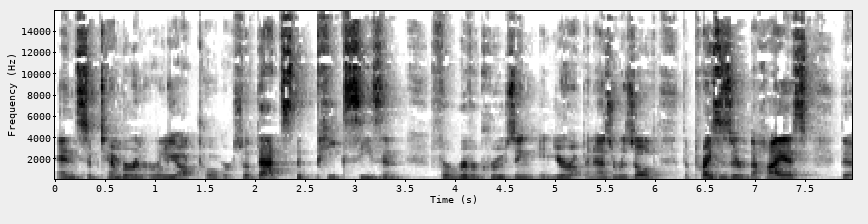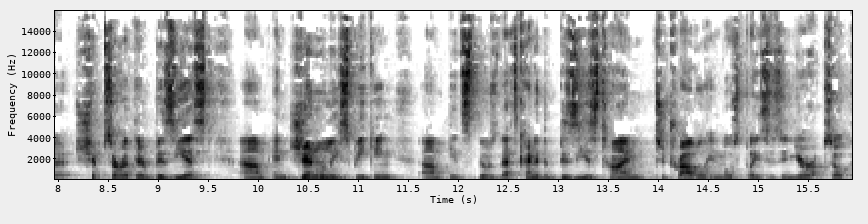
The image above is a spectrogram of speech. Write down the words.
and September and early October. So that's the peak season for river cruising in Europe. And as a result, the prices are the highest, the ships are at their busiest, um, and generally speaking, um, it's those that's kind of the busiest time to travel in most places in Europe. So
